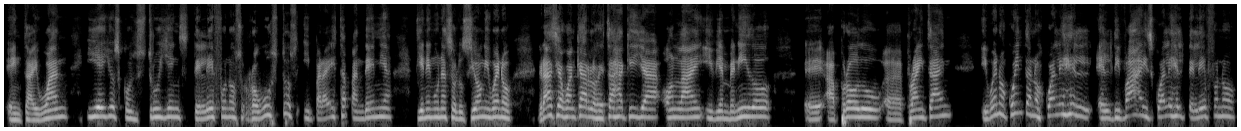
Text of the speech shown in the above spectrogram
en Taiwán, y ellos construyen teléfonos robustos y para esta pandemia tienen una solución. Y bueno, gracias Juan Carlos, estás aquí ya online y bienvenido eh, a Produ uh, Prime Time. Y bueno, cuéntanos cuál es el, el device, cuál es el teléfono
